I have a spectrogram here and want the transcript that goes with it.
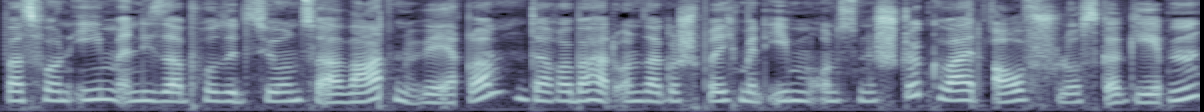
was von ihm in dieser Position zu erwarten wäre, darüber hat unser Gespräch mit ihm uns ein Stück weit Aufschluss gegeben.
